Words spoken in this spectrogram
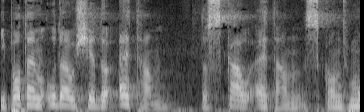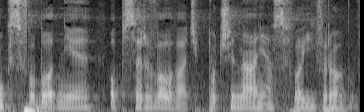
I potem udał się do Etam, do skał Etam, skąd mógł swobodnie obserwować poczynania swoich wrogów.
